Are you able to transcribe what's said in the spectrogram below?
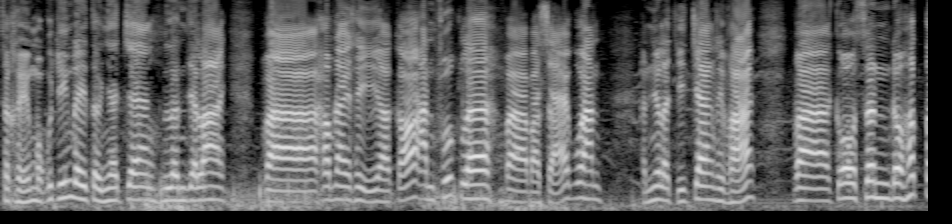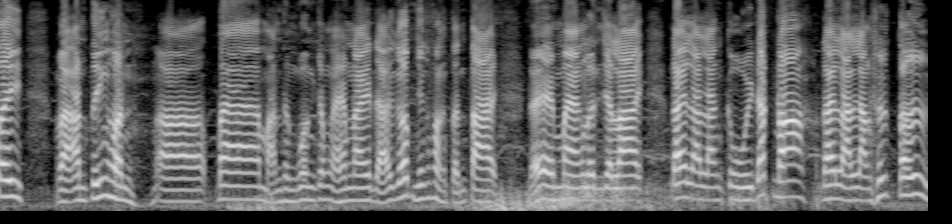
thực hiện một cái chuyến đi từ Nha Trang lên Gia Lai. Và hôm nay thì uh, có anh Phước Lê và bà xã của anh hình như là chị Trang thì phải. Và cô Sinh Đô Hất và anh Tiến Huỳnh à, ba mạnh thường quân trong ngày hôm nay đã góp những phần tịnh tài để em mang lên Gia Lai. Đây là làng cùi đắt đo đây là lần thứ tư.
